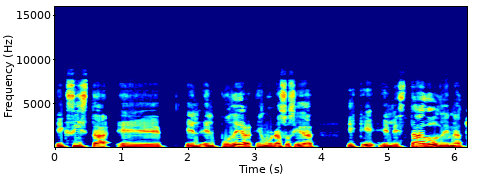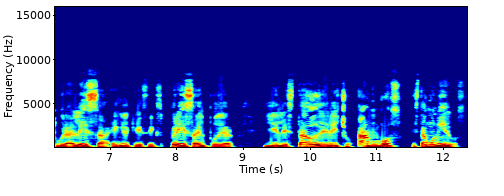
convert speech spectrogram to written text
exista eh, el, el, poder en una sociedad es que el estado de naturaleza en el que se expresa el poder y el estado de derecho, ambos están unidos,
